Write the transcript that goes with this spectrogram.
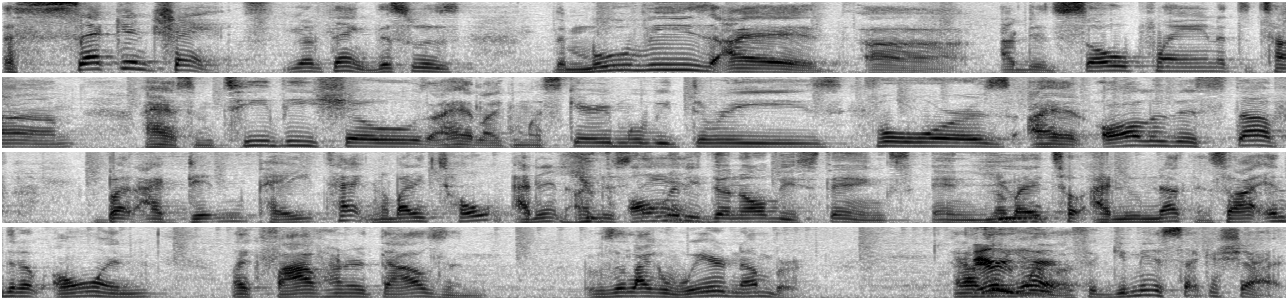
a second chance. You got to think this was the movies I had. Uh, I did Soul Plane at the time. I had some TV shows. I had like my scary movie threes, fours. I had all of this stuff, but I didn't pay tax. Nobody told. Me. I didn't You've understand. already done all these things, and you. Nobody told. I knew nothing. So I ended up owing like five hundred thousand. It was like a weird number. And I was Very like, yeah. weird. I said, give me a second shot.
